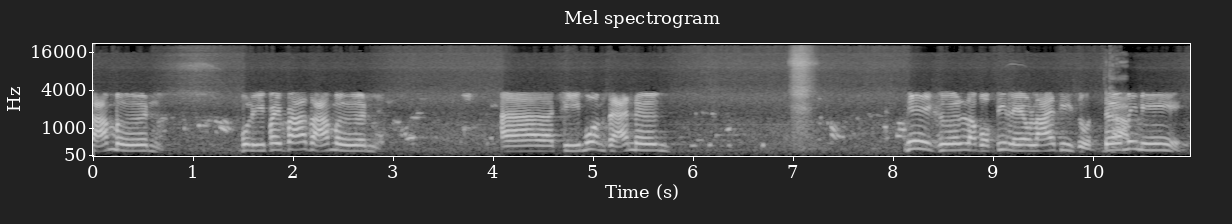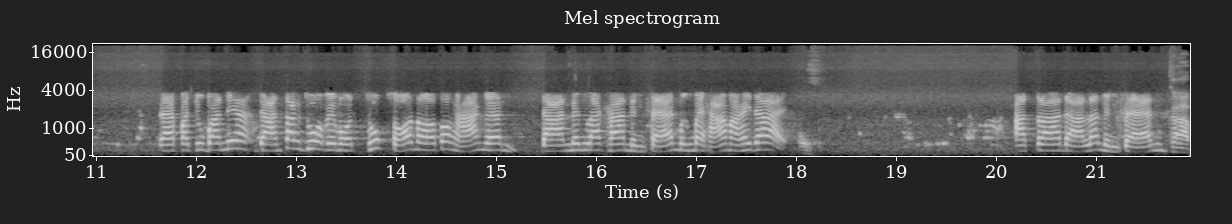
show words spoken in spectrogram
สามหมื่นบุหรี่ไฟฟ้าสามหมื่นอ่าฉี่ม่วงแสนหนึ่ง นี่คือระบบที่เลวร้ายที่สุด เดิคมรับไม่มี แต่ปัจจุบันเนี่ย ด่านตั้งทั่วไปหมด ทุกสอนอต้องหาเงิน ด่านหนึ่งราคาหนึ่งแสนมึงไปหามาให้ได้โอ้อัตราด่านละหนึ่งแสนครับ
